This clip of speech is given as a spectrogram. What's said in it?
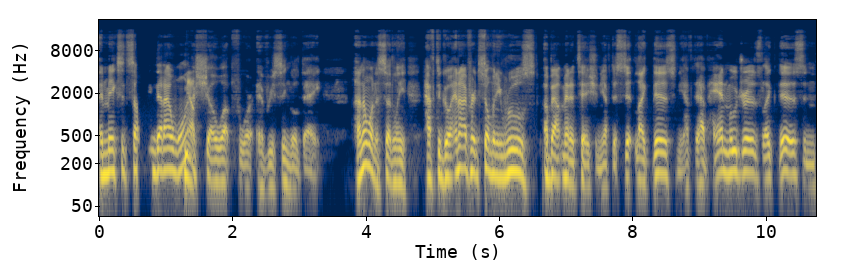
and makes it something that I want to yep. show up for every single day. I don't want to suddenly have to go. And I've heard so many rules about meditation. You have to sit like this, and you have to have hand mudras like this, and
